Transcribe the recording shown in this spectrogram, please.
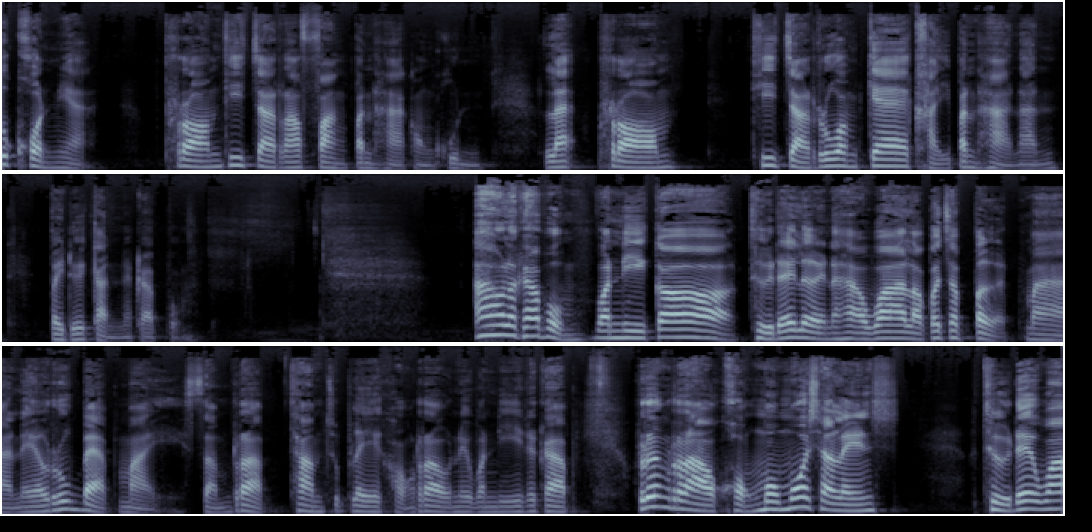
ทุกๆคนเนี่ยพร้อมที่จะรับฟังปัญหาของคุณ และพร้อมที่จะร่วมแก้ไขปัญหานั้นไปด้วยกันนะครับผม เอาละครับผม วันนี้ก็ถือได้เลยนะฮะว่าเราก็จะเปิดมาในรูปแบบใหม่สำหรับ Time to Play ของเราในวันนี้นะครับ เรื่องราวของ Momo Challenge ถือได้ว่า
